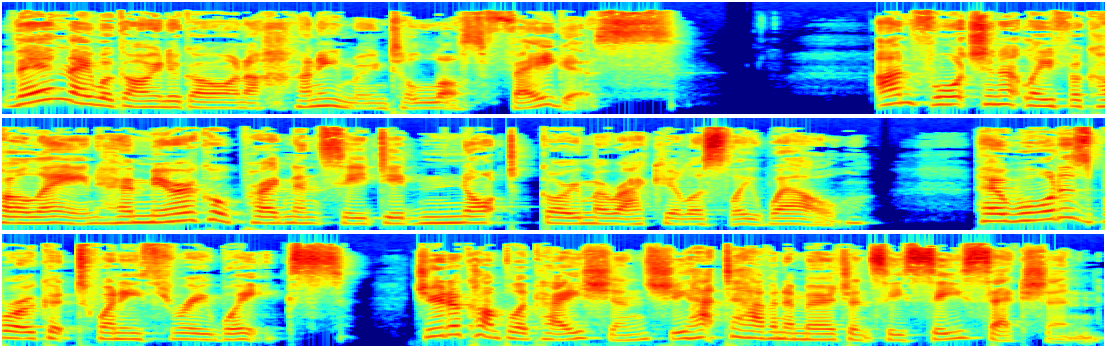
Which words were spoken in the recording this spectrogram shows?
Then they were going to go on a honeymoon to Las Vegas. Unfortunately for Colleen, her miracle pregnancy did not go miraculously well. Her waters broke at 23 weeks. Due to complications, she had to have an emergency C section.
